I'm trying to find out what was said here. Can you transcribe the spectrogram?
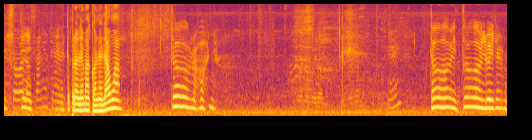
Este, ¿Todos los años tienen este problema con el agua? Todos los años. ¿Eh? Todo, todo el verano.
